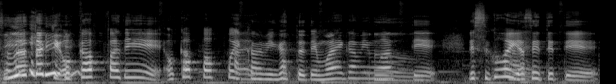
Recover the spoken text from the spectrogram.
その時おかっぱで おかっぱっぽい髪型で前髪もあって、ですごい痩せてて、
